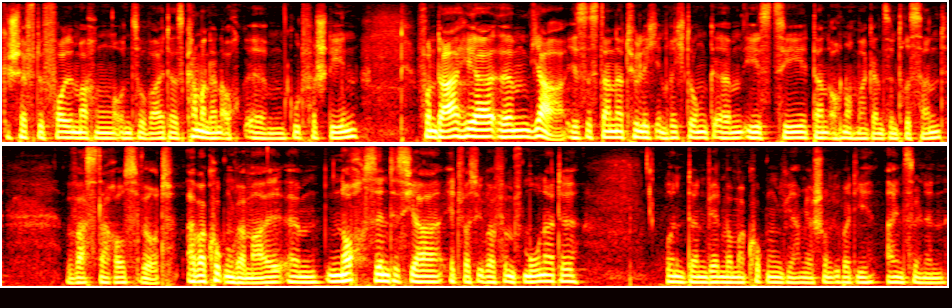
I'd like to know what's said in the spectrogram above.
Geschäfte voll machen und so weiter. Das kann man dann auch ähm, gut verstehen. Von daher, ähm, ja, ist es dann natürlich in Richtung ähm, ESC dann auch nochmal ganz interessant, was daraus wird. Aber gucken wir mal. Ähm, noch sind es ja etwas über fünf Monate und dann werden wir mal gucken. Wir haben ja schon über die einzelnen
